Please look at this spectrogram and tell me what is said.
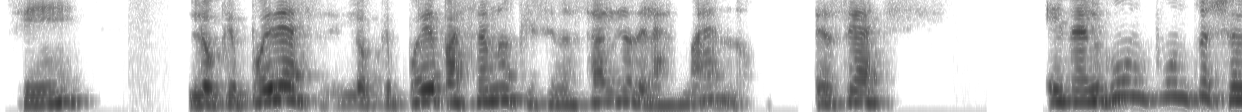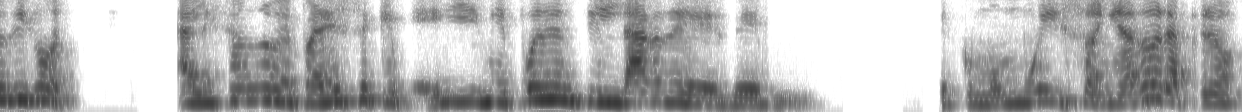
¿sí? Lo que, puede, lo que puede pasarnos es que se nos salga de las manos. O sea, en algún punto yo digo, Alejandro, me parece que, y me pueden tildar de, como muy soñadora, pero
